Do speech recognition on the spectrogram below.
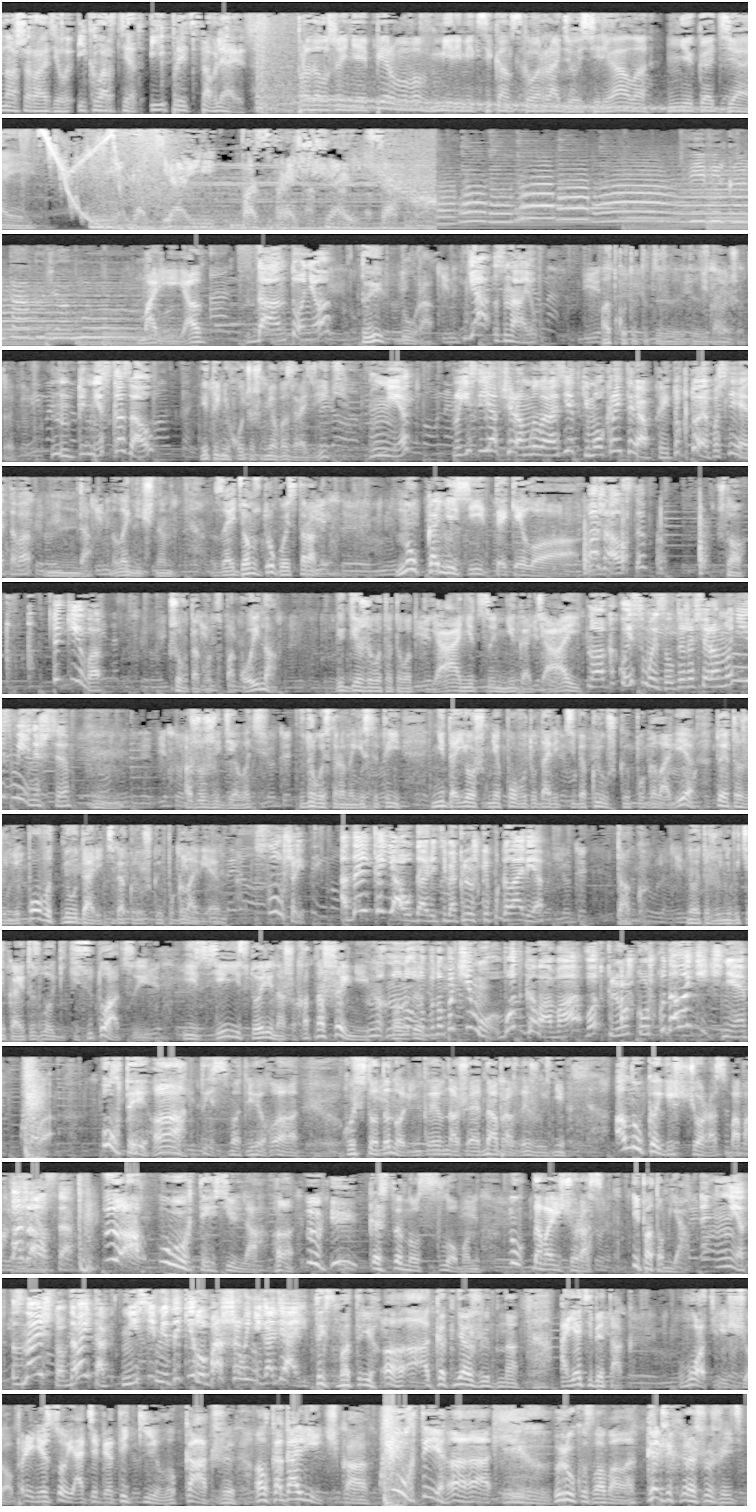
Наше радио и квартет и представляют Продолжение первого в мире мексиканского радиосериала «Негодяи». Негодяи возвращаются. Мария, Да, Антонио, ты дура. я знаю. Откуда ты, ты- ты знаешь это? Ты мне сказал. И ты не хочешь мне возразить? Нет. Но если я вчера мыла розетки мокрой тряпкой, то кто я после этого? да, логично. Зайдем с другой стороны. Ну-ка, неси текило. Пожалуйста. Что? Текила. Что вот так вот спокойно? И где же вот это вот пьяница, негодяй? Ну а какой смысл? Ты же все равно не изменишься. А что же делать? С другой стороны, если ты не даешь мне повод ударить тебя клюшкой по голове, то это же не повод не ударить тебя клюшкой по голове. Слушай, а дай-ка я ударю тебя клюшкой по голове. Так, но это же не вытекает из логики ситуации, из всей истории наших отношений. Ну, ну, ну, Э, ну, ну почему? Вот голова, вот клюшка, уж куда логичнее. Ух ты! А, ты смотри, а, хоть что-то новенькое в нашей однообразной жизни. А ну-ка еще раз, баба. Пожалуйста. А, ух ты, сильно. А, ух, кажется, нос сломан. Ну, давай еще раз. И потом я. Нет, знаешь что, давай так, неси мне текилу, паршивый негодяй. Ты смотри, а, а, как неожиданно. А я тебе так. Вот еще, принесу я тебе текилу. Как же, алкоголичка. Ух ты! а, руку сломала. Как же хорошо жить.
